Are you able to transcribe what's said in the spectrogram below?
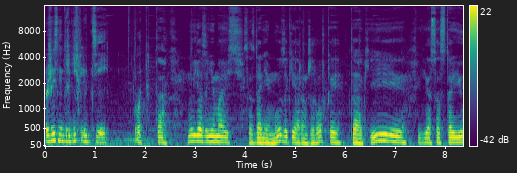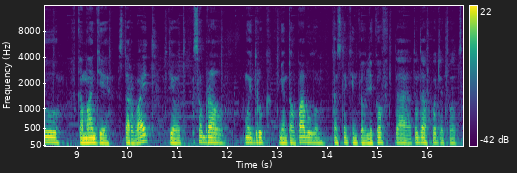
в жизни других людей. Вот. Так, ну, я занимаюсь созданием музыки, аранжировкой. Так, и я состою в команде Star White где вот собрал мой друг Ментал Пабулум, Константин Ковляков. Да, туда входят вот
